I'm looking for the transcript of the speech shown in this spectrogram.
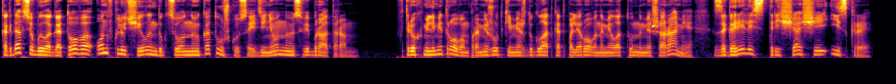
Когда все было готово, он включил индукционную катушку, соединенную с вибратором. В трехмиллиметровом промежутке между гладко отполированными латунными шарами загорелись трещащие искры.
